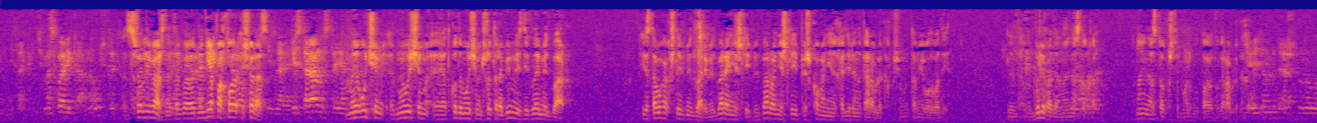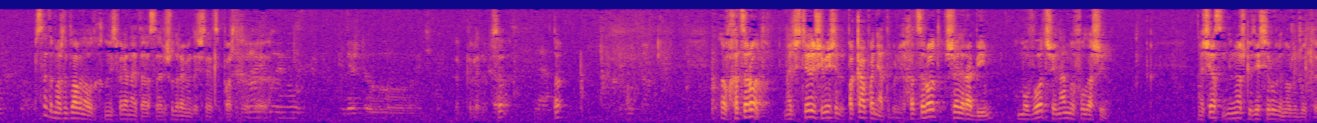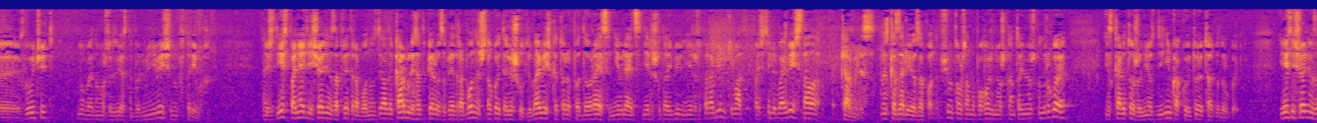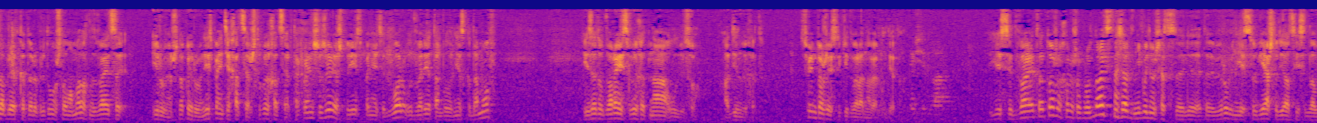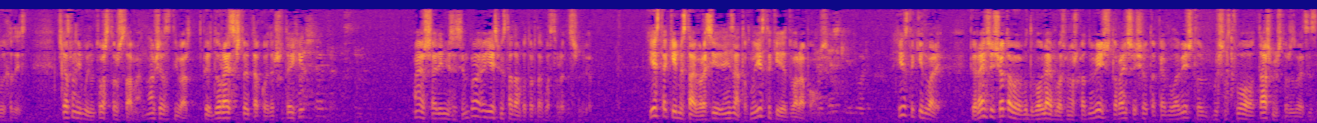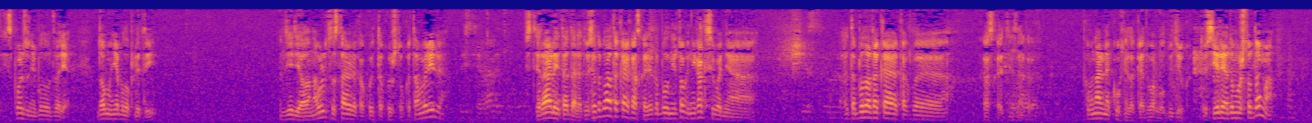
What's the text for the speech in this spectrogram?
Москва-река, она узкая. Совершенно проходит неважно. Это много не похоже- еще раз. Не знаю, рестораны стоят. Мы учим, мы учим, э, откуда мы учим решут Арабим из Дигле Мидбар. Из того, как шли в Мидбаре. В Мидбаре они шли. В Мидбару они шли пешком, они ходили на корабликах. Почему там не было воды? Были вода, но не настолько. Но не настолько, чтобы можно было плавать на корабликах. Я видел метраж, что на лодках. Кстати, можно плавать на лодках, но несмотря на это, решут Арабим это считается пашт. И было, и было. Между. Все. Да. В Хацарот. Значит, следующие вещи пока понятно были. Хацарот шель рабим, умовод шейнан муфулашин. Значит, сейчас немножко здесь Руви нужно будет э, выучить. Ну, думаю, что известны более-менее вещи, но повторим их. Значит, есть понятие еще один запрет рабона. Он сделал кармелис, это первый запрет рабона, что такое это решут. Любая вещь, которая подаврается, не является ни решут рабим, ни решут рабим, кемат, почти любая вещь стала кармелис. Мы сказали ее законы. Почему? Потому что она похожа немножко на то, немножко на другое. И сказали тоже, у нее с деним какой то, и так, и другой. Есть еще один запрет, который придумал Шлома Мелах, называется Ирувин. Что такое Ирувин? Есть понятие хацер. Что такое хацер? Так раньше жили, что есть понятие двор. У дворе там было несколько домов. Из этого двора есть выход на улицу. Один выход. Сегодня тоже есть такие двора, наверное, где-то. Если два. Это тоже хороший вопрос. Давайте сначала не будем сейчас, э, это в Ирувине есть судья, что делать, если два выхода есть. Сейчас мы не будем, тоже то же самое. Нам сейчас это не важно. Теперь, до Райса, что это такое? Это что А что? Понимаешь, Шарим не совсем. то. Есть места там, которые так построены, совершенно верно. Есть такие места в России, я не знаю, только, но есть такие двора, по-моему. Есть такие дворы. Теперь раньше еще того, добавляю просто немножко одну вещь, что раньше еще такая была вещь, что большинство ташми, что называется, использования было во дворе. Дома не было плиты. Где дело? На улицу ставили какую-то такую штуку. Там варили, И стирали и так далее. То есть это была такая, как сказать, это было не только, не как сегодня, это была такая, как бы, как сказать, не знаю, как, коммунальная кухня такая, двор был, бедюк. То есть ели, я думаю, что дома,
